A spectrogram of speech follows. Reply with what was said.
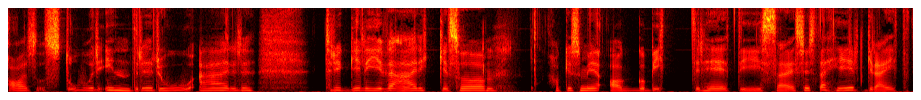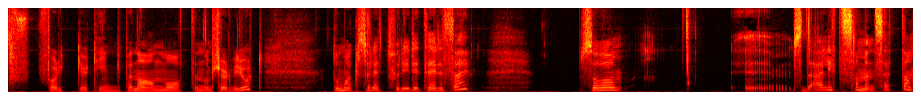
har så stor indre ro, er trygge i livet, er ikke så har ikke så mye agg og bitterhet i seg, syns det er helt greit at folk gjør ting på en annen måte enn de sjøl ville gjort. De har ikke så lett for å irritere seg. Så, eh, så det er litt sammensett, da.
